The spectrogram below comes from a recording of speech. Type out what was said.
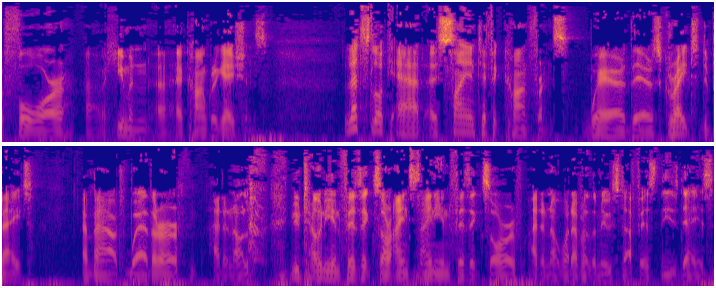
for uh, human uh, congregations. Let's look at a scientific conference where there's great debate about whether, I don't know, Newtonian physics or Einsteinian physics or, I don't know, whatever the new stuff is these days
